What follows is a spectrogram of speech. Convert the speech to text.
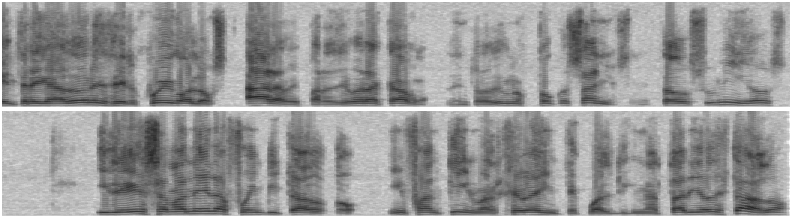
entregadores del juego a los árabes para llevar a cabo dentro de unos pocos años en Estados Unidos, y de esa manera fue invitado Infantino al G20 cual dignatario de Estado,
